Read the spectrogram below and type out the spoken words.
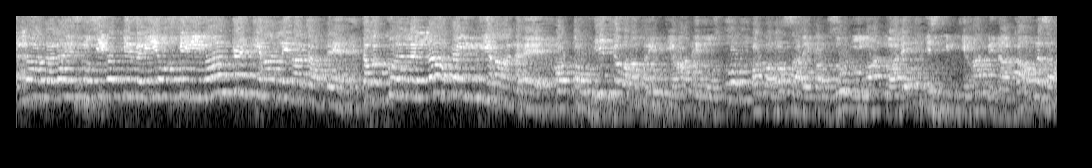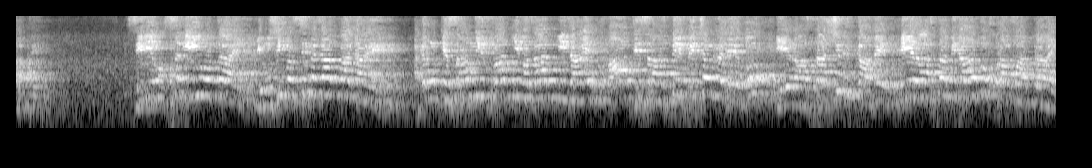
अल्लाह ताला इस मुसीबत के ज़रिए उसके ईमान का इम्तिहान लेना चाहते हैं। तवक्कुल अल्लाह का इम्तिहान है, और तौहीद का मकसद यही होता है कि मुसीबत से नजात पा जाए। अगर उनके सामने इस बात की वजाहत की जाए, आप जिस रास्ते पे चल रहे हो, ये रास्ता शिरक का है, ये रास्ता बिदात और खुराफात का है।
